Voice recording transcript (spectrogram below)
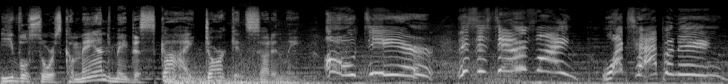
Evilsaur's command made the sky darken suddenly. Oh dear! This is terrifying! What's happening?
